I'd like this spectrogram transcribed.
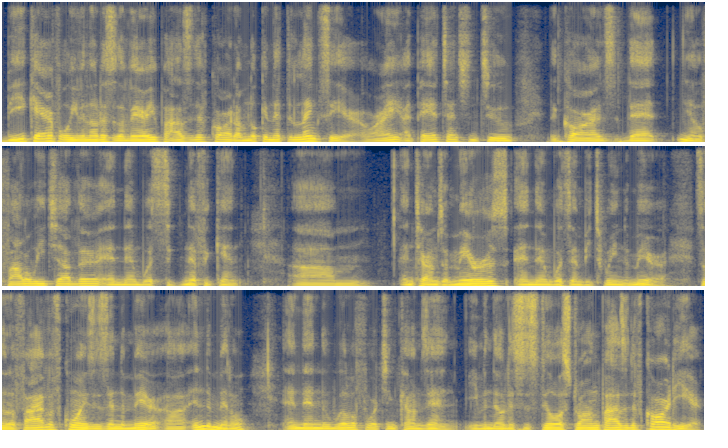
Be careful, even though this is a very positive card. I'm looking at the links here, all right? I pay attention to the cards that, you know, follow each other and then what's significant um, in terms of mirrors and then what's in between the mirror. So the five of coins is in the mirror, uh, in the middle, and then the wheel of fortune comes in. Even though this is still a strong positive card here,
